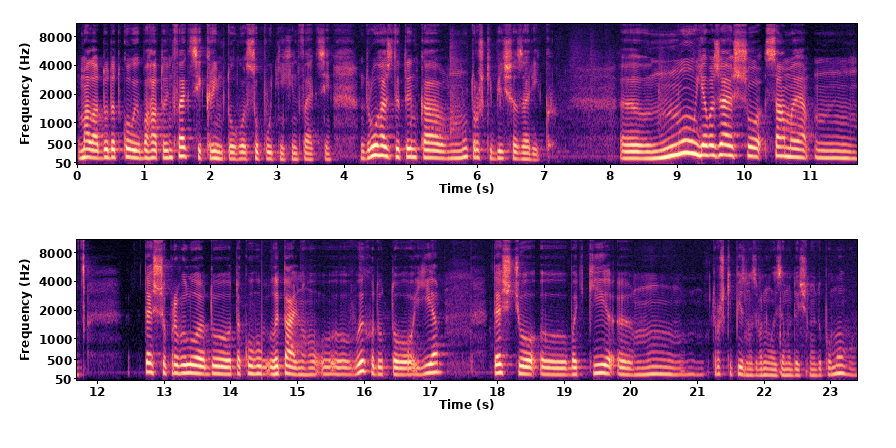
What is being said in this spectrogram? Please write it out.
мала додаткових багато інфекцій, крім того, супутніх інфекцій. Друга ж дитинка ну, трошки більше за рік. Е, ну, я вважаю, що саме те, що привело до такого летального е, виходу, то є те, що е, батьки ну, трошки пізно звернулися за медичною допомогою.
